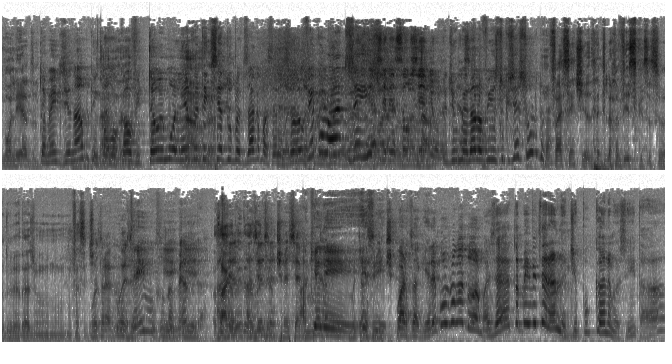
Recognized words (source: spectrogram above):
Moledo. Também dizia, não, tem que não, convocar não. o Vitão e o Moledo não, tem que ser a dupla de zaga para a seleção. eu vi com lá dizer isso. É a seleção sênior. Eu digo, melhor ouvir isso do que ser surdo. Não né? faz sentido. É melhor ouvir isso do que ser surdo, é verdade. Não, não faz sentido. Outra coisa. tem um fundamento, que, cara. Às, zaga vezes, às vezes a gente recebe Aquele, muita, muita esse crítica. quarto zagueiro é bom jogador, mas é também veterano. É tipo o Kahneman, assim, tá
